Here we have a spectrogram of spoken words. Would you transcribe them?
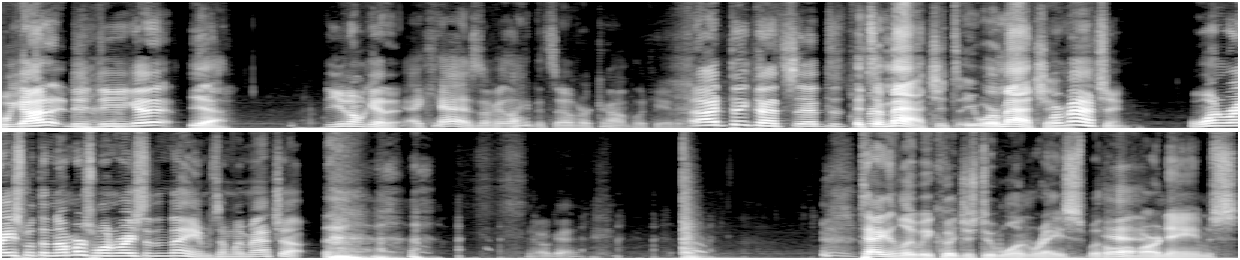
We got it. Do, do you get it? Yeah. You don't get it. I guess. I feel like it's overcomplicated. I think that's uh, that's- It's a match. It's, we're matching. We're matching. One race with the numbers, one race with the names, and we match up. Okay. Technically, we could just do one race with all of our names,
